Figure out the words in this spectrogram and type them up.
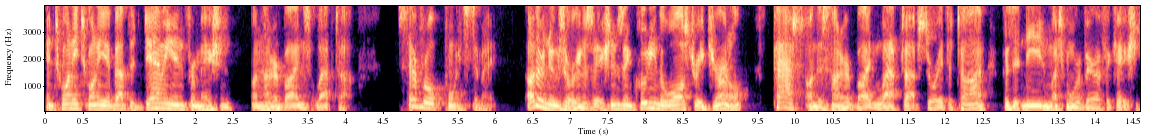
in 2020 about the damning information on Hunter Biden's laptop. Several points to make. Other news organizations, including the Wall Street Journal, passed on this Hunter Biden laptop story at the time because it needed much more verification.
